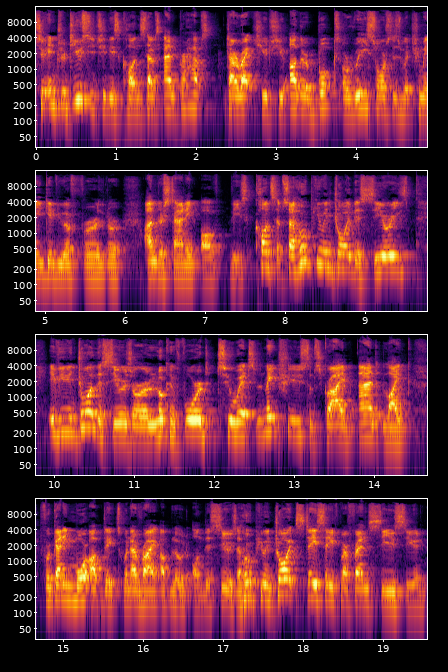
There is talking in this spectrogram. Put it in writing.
to introduce you to these concepts and perhaps direct you to other books or resources which may give you a further understanding of these concepts. So I hope you enjoy this series. If you enjoy this series or are looking forward to it, make sure you subscribe and like for getting more updates whenever I upload on this series. I hope you enjoy. Stay safe, my friends. See you soon,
